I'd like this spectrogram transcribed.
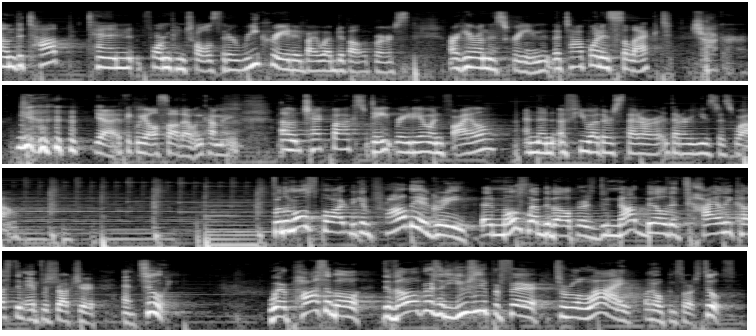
Um, the top 10 form controls that are recreated by web developers are here on the screen. The top one is select. Shocker. yeah, I think we all saw that one coming. Uh, checkbox, date, radio, and file, and then a few others that are, that are used as well. For the most part, we can probably agree that most web developers do not build entirely custom infrastructure and tooling. Where possible, developers would usually prefer to rely on open source tools.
